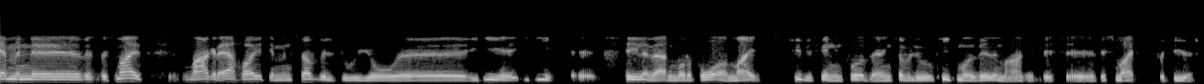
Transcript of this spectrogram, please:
Jamen, øh, hvis, hvis markedet er højt, jamen, så vil du jo øh, i de, i de øh, dele af verden, hvor du bruger majs typisk ind i en foderblanding, så vil du kigge mod hvedemarkedet, hvis, øh, hvis majs er for dyrt.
